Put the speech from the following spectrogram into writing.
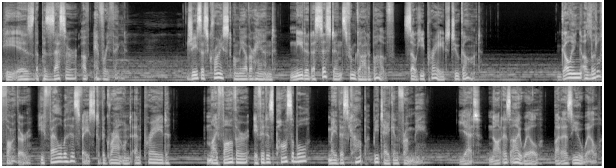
He is the possessor of everything. Jesus Christ, on the other hand, needed assistance from God above, so he prayed to God. Going a little farther, he fell with his face to the ground and prayed, My Father, if it is possible, may this cup be taken from me. Yet not as I will, but as you will.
